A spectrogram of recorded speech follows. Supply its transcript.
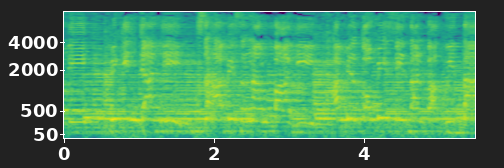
Dodi bikin janji sehabis senam pagi ambil komisi tanpa kuita.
